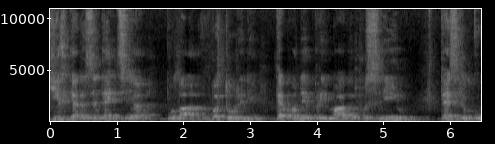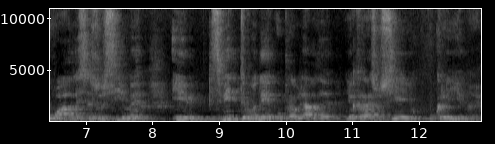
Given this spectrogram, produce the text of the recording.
їхня резиденція була у Батурині, де вони приймали послів, де спілкувалися з усіми, і звідти вони управляли якраз усією Україною.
